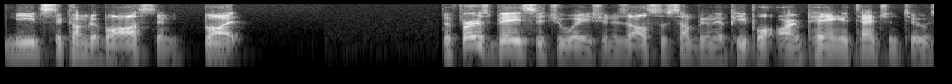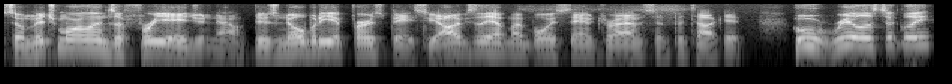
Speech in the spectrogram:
needs to come to Boston, but the first base situation is also something that people aren't paying attention to. So Mitch Moreland's a free agent now. There's nobody at first base. You obviously have my boy Sam Travis and Pawtucket, who realistically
